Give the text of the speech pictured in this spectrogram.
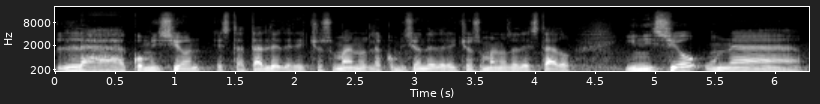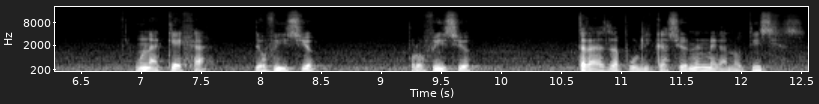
la Comisión Estatal de Derechos Humanos, la Comisión de Derechos Humanos del Estado, inició una, una queja de oficio, por oficio, tras la publicación en Mega Noticias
